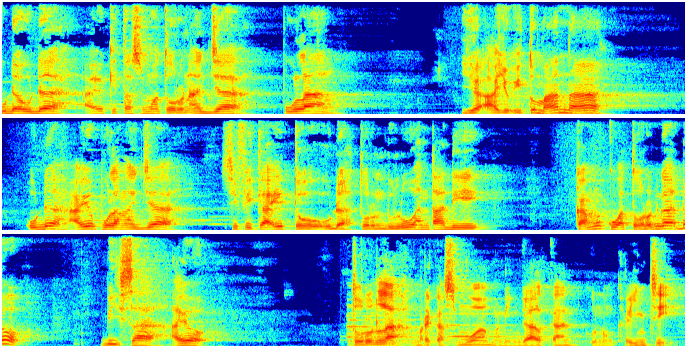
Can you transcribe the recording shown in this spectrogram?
Udah-udah, ayo kita semua turun aja. Pulang. Ya Ayu itu mana? Udah, ayo pulang aja. Si Vika itu udah turun duluan tadi. Kamu kuat turun gak, dok? Bisa, ayo. Turunlah mereka semua meninggalkan Gunung Kerinci.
